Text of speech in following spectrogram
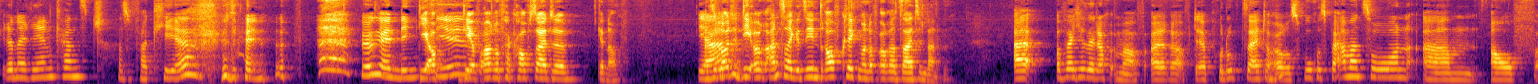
generieren kannst, also Verkehr für, dein, für irgendein Ding. Die auf, die auf eure Verkaufsseite, genau. Ja? Also Leute, die eure Anzeige sehen, draufklicken und auf eurer Seite landen. Äh, auf welcher Seite auch immer, auf, eure, auf der Produktseite mhm. eures Buches bei Amazon, ähm, auf äh,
